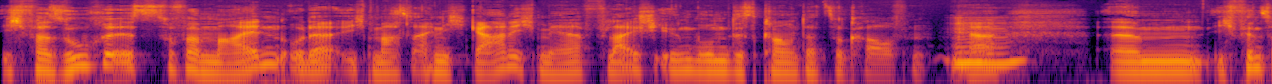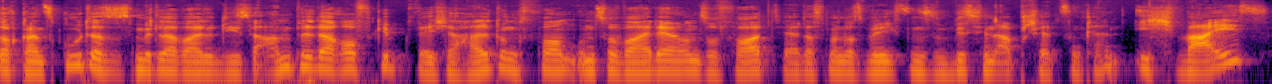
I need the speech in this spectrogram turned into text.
ich versuche es zu vermeiden oder ich mache es eigentlich gar nicht mehr, Fleisch irgendwo im Discounter zu kaufen. Ja. Mhm. Ähm, ich finde es auch ganz gut, dass es mittlerweile diese Ampel darauf gibt, welche Haltungsform und so weiter und so fort, ja, dass man das wenigstens ein bisschen abschätzen kann. Ich weiß,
